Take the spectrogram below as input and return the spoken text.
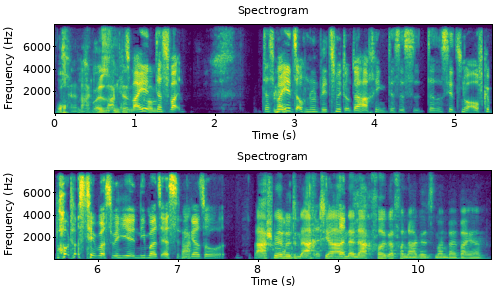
och, ich Wagner- weiß es nicht. Das war, das war, das war jetzt auch nur ein Witz mit Unterhaching. Das ist, das ist jetzt nur aufgebaut aus dem, was wir hier niemals erste Liga so. Wagner wird in acht Jahren der Nachfolger von Nagelsmann bei Bayern.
